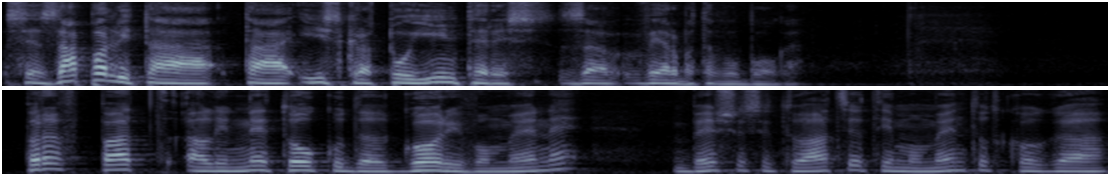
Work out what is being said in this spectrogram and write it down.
се запали таа таа искра, тој интерес за вербата во Бога? Прв пат, али не толку да гори во мене, беше ситуацијата и моментот кога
